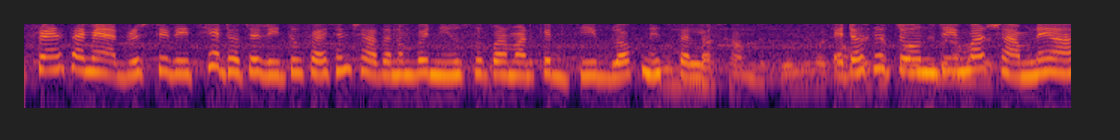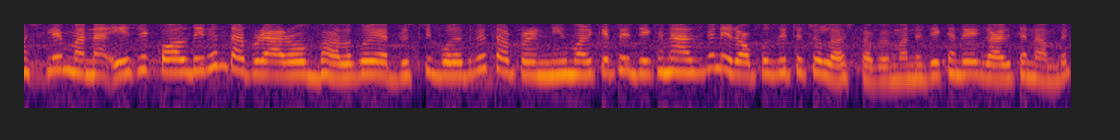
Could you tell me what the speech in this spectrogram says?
তো ফ্রেন্ডস আমি অ্যাড্রেসটি দিচ্ছি। এটা হচ্ছে ঋতু ফ্যাশন সাতানব্বই new super market G block নিস্তালা এটা হচ্ছে চন্দ্রিমার সামনে আসলে মানে এসে কল দিবেন তারপরে আরও ভালো করে অ্যাড্রেসটি বলে দেবে। তারপরে নিউ মার্কেটে যেখানে আসবেন এর অপোজিটে চলে আসতে হবে। মানে যেখান থেকে গাড়িতে নামবেন।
